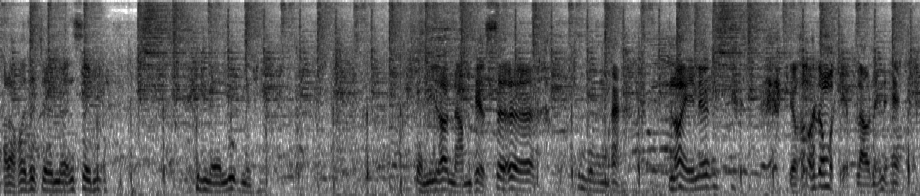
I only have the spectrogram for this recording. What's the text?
แล้วเราก็จะเจอเนินซึมขึ้นเนินลูกหนึ่งตอนนี้เรานำเพจเซอร์ชั่วโมงมาหน่อยนึง เดี๋ยวเขาต้องมาเก็บเราแน่ๆ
